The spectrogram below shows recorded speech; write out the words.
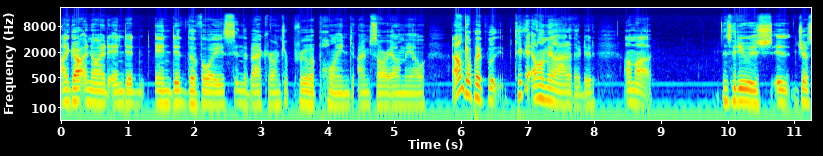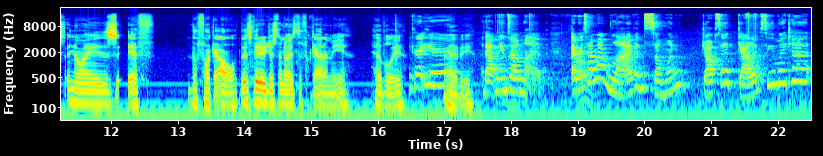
I got annoyed and did and did the voice in the background to prove a point. I'm sorry, LMAO. I don't get why people take the LMAO out of there, dude. Um, uh, this video is, is just annoys if the fuck out. Oh, this video just annoys the fuck out of me heavily right here, or heavy. that means I'm live. Every time I'm live and someone drops a galaxy in my chat,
